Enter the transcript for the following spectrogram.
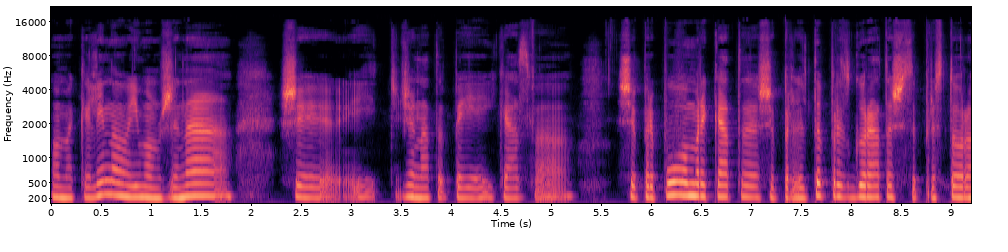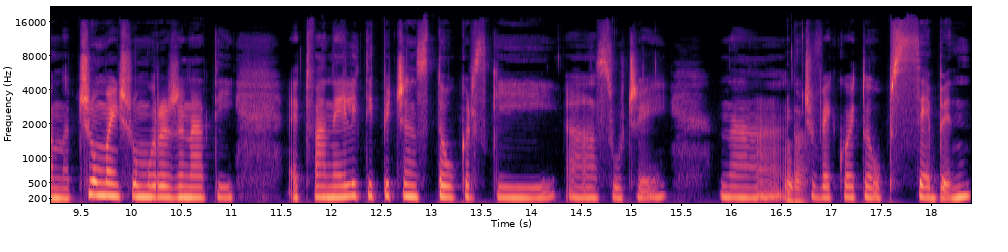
Моме Калино, имам жена, ще... и жената пее и казва ще преплувам реката, ще прелета през гората, ще се престора на чума и шумора жена ти. Е, това не е ли типичен стълкърски а, случай на да. човек, който е обсебен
